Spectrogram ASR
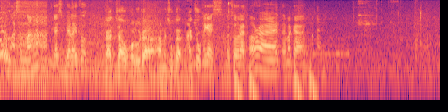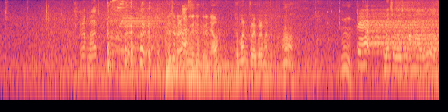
Kamu asem banget. Guys, Bella itu kacau kalau udah ame suka ngaco Nih guys, bakso red. Alright, ayo makan. Makan. Enak banget. Dia sebenarnya nggak begitu grenyel, cuman flavornya mantep. Heeh. Kayak bakso-bakso mahal gitu loh.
